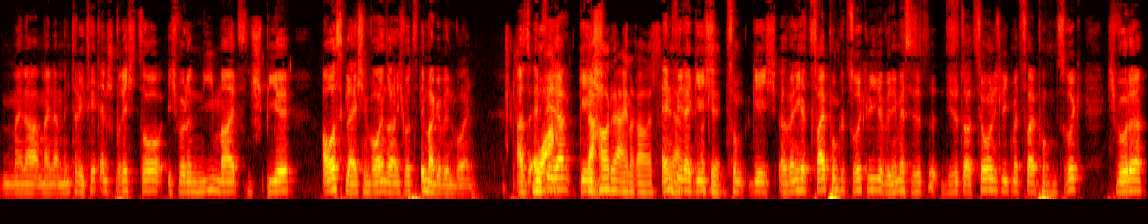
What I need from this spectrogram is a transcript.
meiner, meiner Mentalität entspricht so, ich würde niemals ein Spiel ausgleichen wollen, sondern ich würde es immer gewinnen wollen. Also entweder gehe ich, entweder ja, gehe ich okay. zum, gehe ich, also wenn ich jetzt zwei Punkte zurückliege, wir nehmen jetzt die, die Situation, ich liege mit zwei Punkten zurück, ich würde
